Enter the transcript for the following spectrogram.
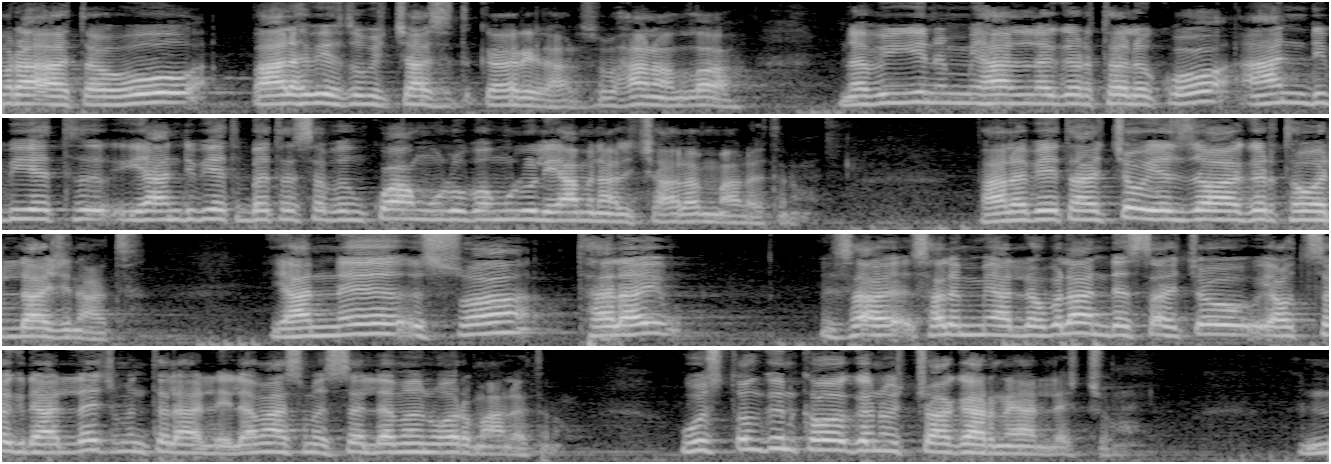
ምራአተሁ ባለቤቱ ብቻ ስትቀር ይላል። ስብናላህ ነቢይን የሚያህል ነገር ተልኮ የአንድ ቤት ቤተሰብ እንኳ ሙሉ በሙሉ ሊያምን አልቻለም ማለት ነው። ባለቤታቸው የዛው ሀገር ተወላጅ ናት። ያነ እሷ ተላይ ሰልም ያለሁ ብላ እንደሳቸው ያው ትሰግዳለች ምን ትላለች? ለማስመሰል ለመኖር ማለት ነው። ውስጡን ግን ከወገኖቿ ጋር ነው ያለችው። እና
